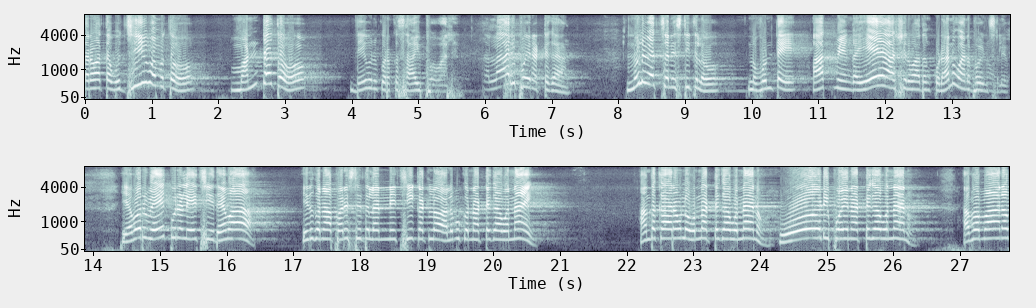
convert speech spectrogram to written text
తర్వాత ఉజ్జీవముతో మంటతో దేవుని కొరకు సాగిపోవాలి. చల్లారిపోయినట్టుగా నులివెచ్చని స్థితిలో నువ్వు ఉంటే ఆత్మీయంగా ఏ ఆశీర్వాదం కూడా నువ్వు అనుభవించలేవు. ఎవరు వేకున లేచి దేవా ఇదిగో నా పరిస్థితులన్నీ చీకట్లో అలుముకున్నట్టుగా ఉన్నాయి. అంధకారంలో ఉన్నట్టుగా ఉన్నాను ఓడిపోయినట్టుగా ఉన్నాను అవమానం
